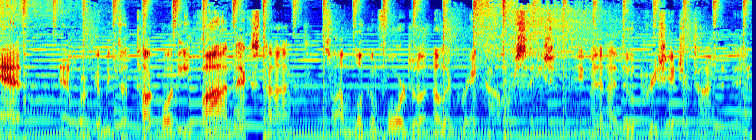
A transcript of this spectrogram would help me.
And and we're going to be t- talking about Yvonne next time. So I'm looking forward to another great conversation. Amen. I do appreciate your time today.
